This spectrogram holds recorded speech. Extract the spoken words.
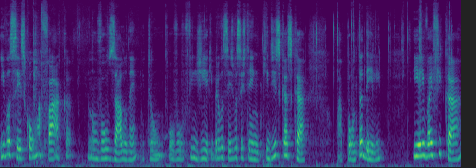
E vocês com uma faca, não vou usá-lo, né? Então, eu vou fingir aqui para vocês, vocês têm que descascar a ponta dele e ele vai ficar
